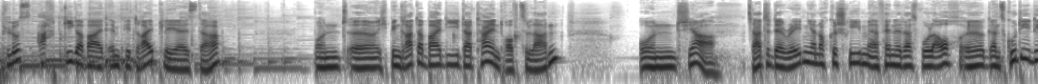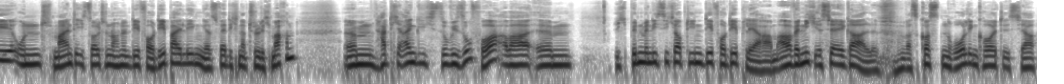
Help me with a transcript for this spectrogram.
Plus 8 GB MP3 Player ist da. Und äh, ich bin gerade dabei, die Dateien draufzuladen. Und ja, da hatte der Raiden ja noch geschrieben, er fände das wohl auch äh, ganz gute Idee und meinte, ich sollte noch eine DVD beilegen. Das werde ich natürlich machen. Ähm, hatte ich eigentlich sowieso vor, aber ähm, ich bin mir nicht sicher, ob die einen DVD-Player haben. Aber wenn nicht, ist ja egal. Was kostet ein Rohling heute? Ist ja,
